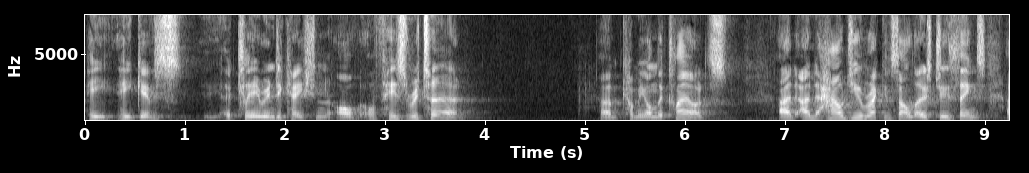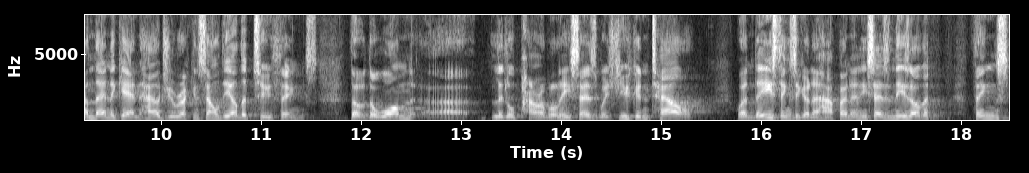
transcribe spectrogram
he, he gives a clear indication of, of his return um, coming on the clouds. And, and how do you reconcile those two things? And then again, how do you reconcile the other two things? The, the one uh, little parable he says, which you can tell when these things are going to happen, and he says, and these other things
